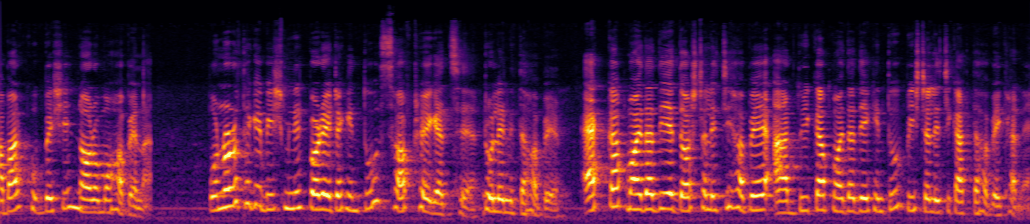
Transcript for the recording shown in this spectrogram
আবার খুব বেশি নরমও হবে না। পনেরো থেকে বিশ মিনিট পরে এটা কিন্তু সফট হয়ে গেছে ডলে নিতে হবে। এক কাপ ময়দা দিয়ে দশটা লিচি হবে আর দুই কাপ ময়দা দিয়ে কিন্তু বিশটা লিচি কাটতে হবে এখানে।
